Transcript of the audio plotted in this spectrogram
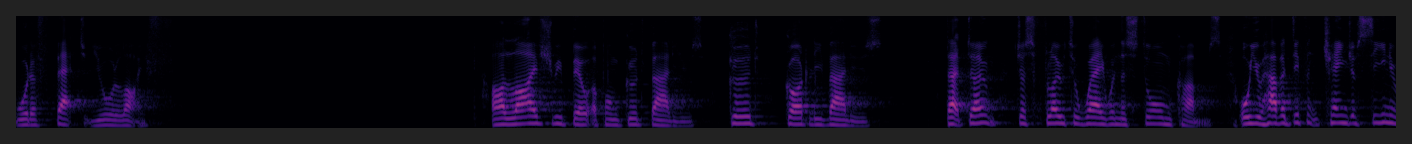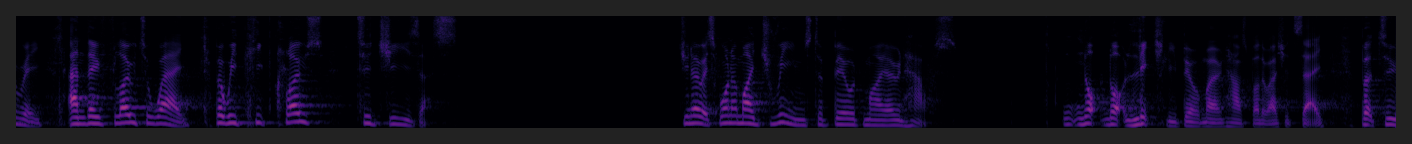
would affect your life. Our lives should be built upon good values, good, godly values that don't just float away when the storm comes, or you have a different change of scenery and they float away, but we keep close to Jesus. Do you know, it's one of my dreams to build my own house. Not, not literally build my own house, by the way, I should say, but to,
